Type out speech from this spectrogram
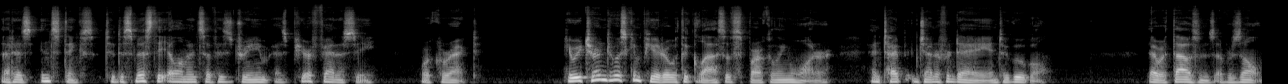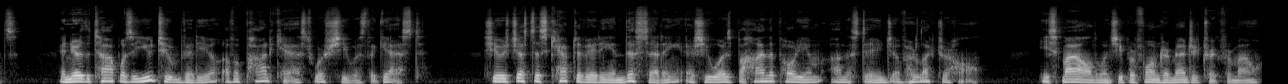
that his instincts to dismiss the elements of his dream as pure fantasy were correct. He returned to his computer with a glass of sparkling water and typed Jennifer Daye into Google. There were thousands of results, and near the top was a YouTube video of a podcast where she was the guest. She was just as captivating in this setting as she was behind the podium on the stage of her lecture hall. He smiled when she performed her magic trick for Mo.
